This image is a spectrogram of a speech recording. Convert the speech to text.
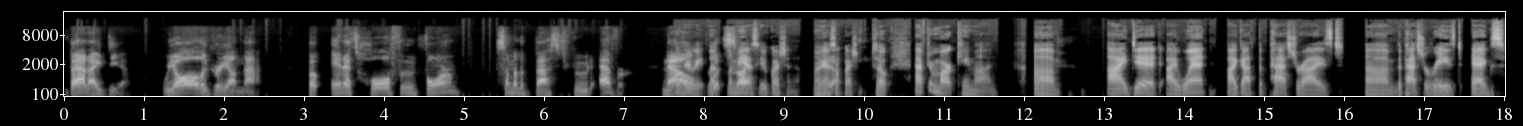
bad idea. We all agree on that. But in its whole food form, some of the best food ever. Now, okay, wait. Let, let si- me ask you a question. Though. Let me ask Yeah. you a question. So after Mark came on, um, I did. I went. I got the pasteurized, um, the pasture raised eggs,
